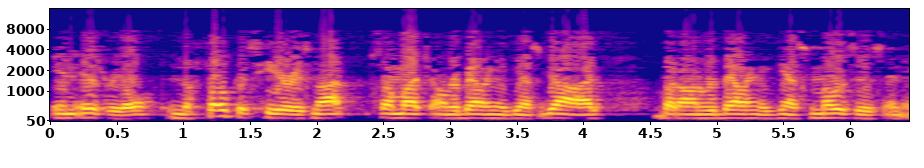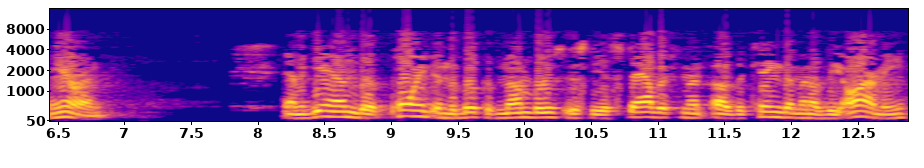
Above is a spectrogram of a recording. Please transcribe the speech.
in Israel, and the focus here is not so much on rebelling against God, but on rebelling against Moses and Aaron. And again, the point in the book of Numbers is the establishment of the kingdom and of the army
